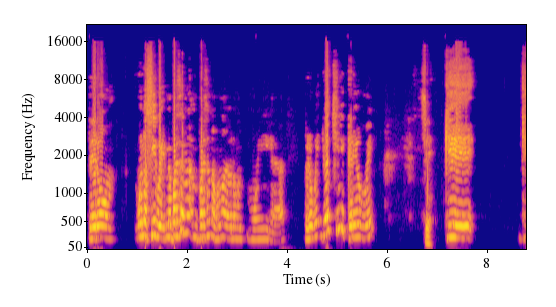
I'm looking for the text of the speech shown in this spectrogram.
Pero, bueno, sí, güey, me parece, una- me parece una forma de verlo muy, muy general. Pero, güey, yo al chile creo, güey, Sí. que, que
